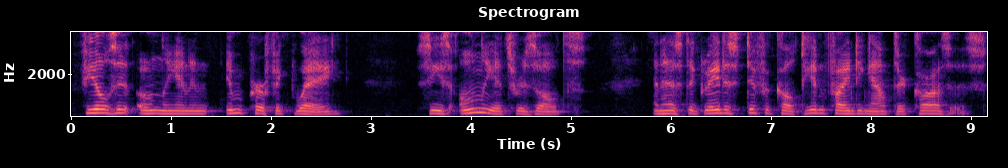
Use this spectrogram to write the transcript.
feels it only in an imperfect way, sees only its results, and has the greatest difficulty in finding out their causes.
